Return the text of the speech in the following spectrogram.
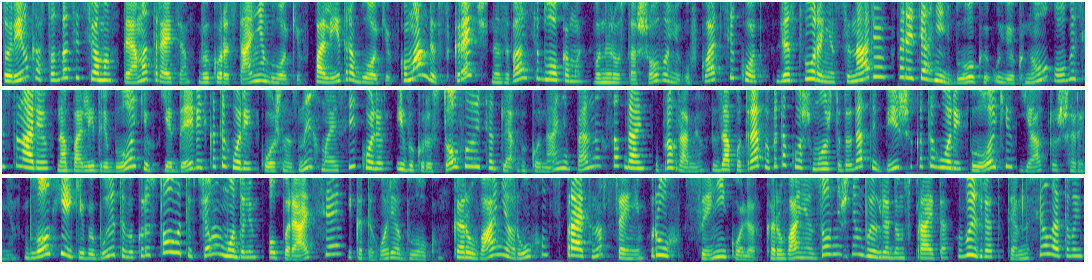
Сторінка 127. Тема 3. Використання блоків. Палітра блоків. Команди в Scratch називаються блоками. Вони розташовані у вкладці код. Для створення сценарію перетягніть блоки у вікно області сценаріїв. На палітрі блоків є 9 категорій. Кожна з них має свій колір і використовується для виконання певних завдань у програмі. За потреби ви також можете додати більше категорій блоків як розширення. Блоки, які ви будете використовувати в цьому модулі: операція і категорія блоку, керування рухом спрайта на сцені, рух синій колір, керування зовнішнім виглядом спрайта, вигляд темно-фіолетовий,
